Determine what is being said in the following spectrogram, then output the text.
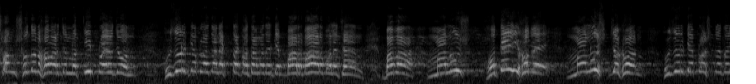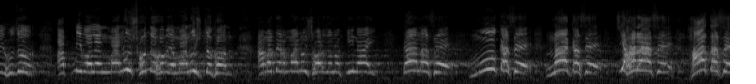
সংশোধন হওয়ার জন্য কি প্রয়োজন? হুজুর কেবলাজান একটা কথা আমাদেরকে বারবার বলেছেন, বাবা, মানুষ হতেই হবে। মানুষ যখন হুজুরকে প্রশ্ন করি হুজুর আপনি বলেন মানুষ হতে হবে মানুষ যখন আমাদের মানুষ হওয়ার জন্য কি নাই? কান আছে মুখ আছে নাক আছে চেহারা আছে হাত আছে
